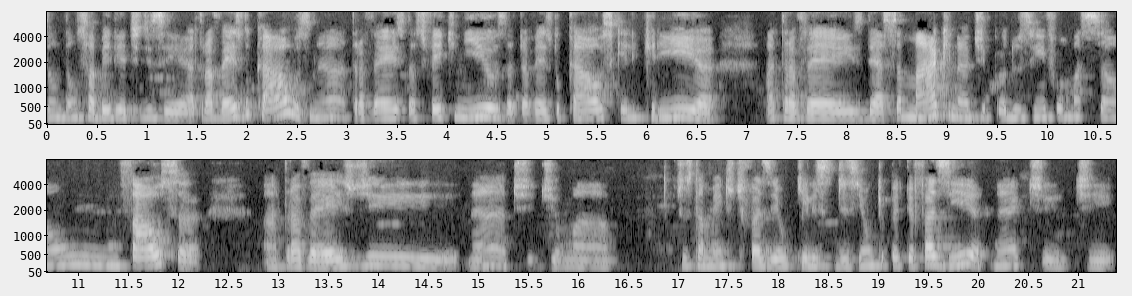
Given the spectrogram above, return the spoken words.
não, não, saberia te dizer, através do caos, né? através das fake news, através do caos que ele cria, através dessa máquina de produzir informação falsa, através de, né, de, de uma justamente de fazer o que eles diziam que o PT fazia, né? de, de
